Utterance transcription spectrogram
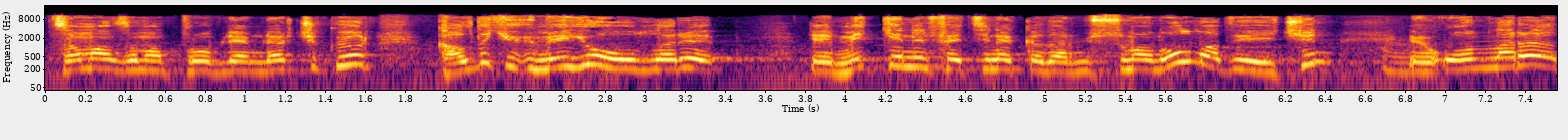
Zaman zaman problemler çıkıyor. Kaldı ki Ümeyyoğulları e, Mekke'nin fethine kadar Müslüman olmadığı için e, onlara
